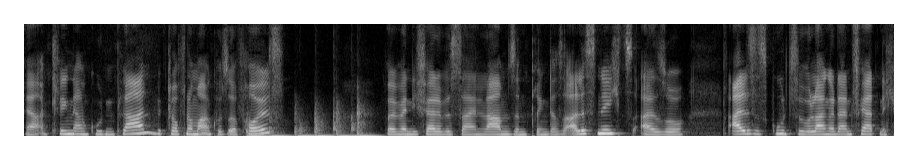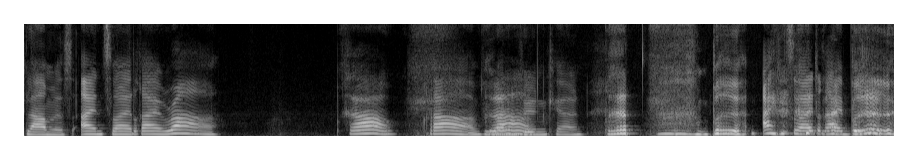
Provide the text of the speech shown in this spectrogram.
Ja, klingt nach einem guten Plan. Wir klopfen nochmal kurz auf Holz. Weil wenn die Pferde bis dahin lahm sind, bringt das alles nichts. Also alles ist gut, solange dein Pferd nicht lahm ist. Eins, zwei, drei, ra. Bra. Ra, wie bei Ra. den wilden Kerlen. Brr. Brr. Eins, zwei, drei, brr.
